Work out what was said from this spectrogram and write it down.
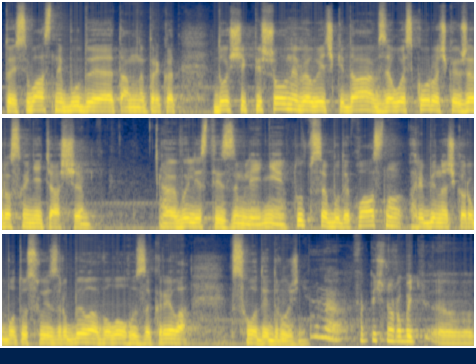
Тобто у вас не буде там, наприклад, дощик пішов невеличкий, да, взялось корочка і вже рослині тяжче е, вилізти з землі. Ні, тут все буде класно. Грибіночка роботу свою зробила, вологу закрила, всходи дружні. Вона фактично робить е,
